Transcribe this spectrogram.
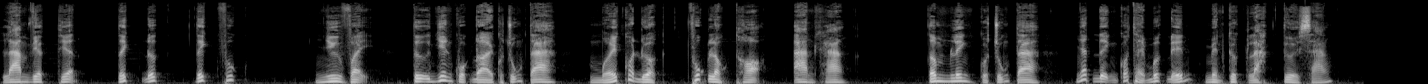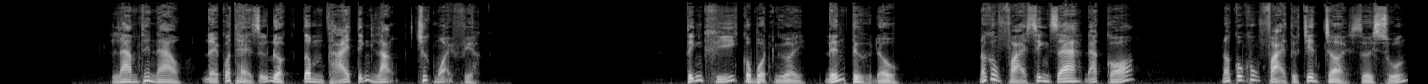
làm việc thiện, tích đức, tích phúc. Như vậy, tự nhiên cuộc đời của chúng ta mới có được phúc lộc thọ, an khang. Tâm linh của chúng ta nhất định có thể bước đến miền cực lạc tươi sáng. Làm thế nào để có thể giữ được tâm thái tĩnh lặng trước mọi việc? Tính khí của một người đến từ đâu? Nó không phải sinh ra đã có. Nó cũng không phải từ trên trời rơi xuống.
